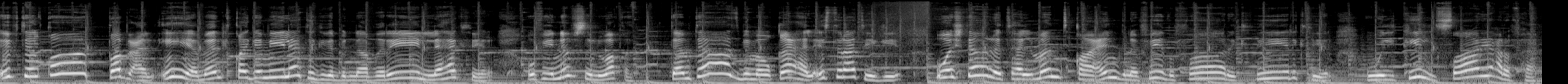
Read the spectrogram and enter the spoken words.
افتلقوت. طبعا هي منطقة جميلة تجذب الناظرين لها كثير. وفي نفس الوقت تمتاز بموقعها الاستراتيجي. واشتهرت هالمنطقة عندنا في ظفار كثير كثير والكل صار يعرفها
